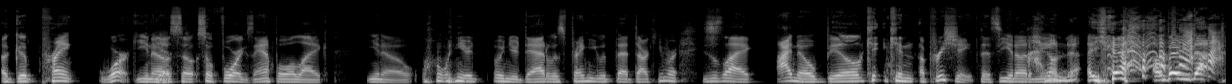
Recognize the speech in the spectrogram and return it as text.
a good prank work. You know, Yes. so so for example, like you know when your when your dad was pranking you with that dark humor, he's just like. I know Bill can, can appreciate this. You know what I mean? I don't know. Yeah. Oh, maybe not.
